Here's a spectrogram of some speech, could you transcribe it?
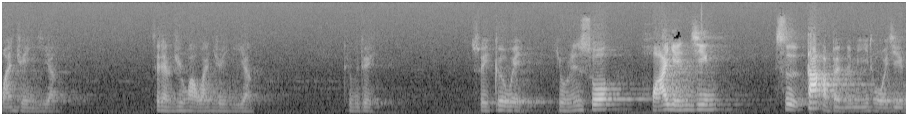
完全一样，这两句话完全一样，对不对？所以各位，有人说《华严经》是大本的《弥陀经》，《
